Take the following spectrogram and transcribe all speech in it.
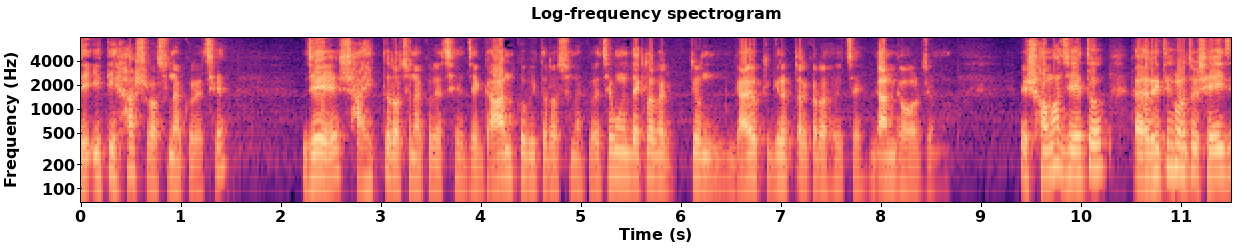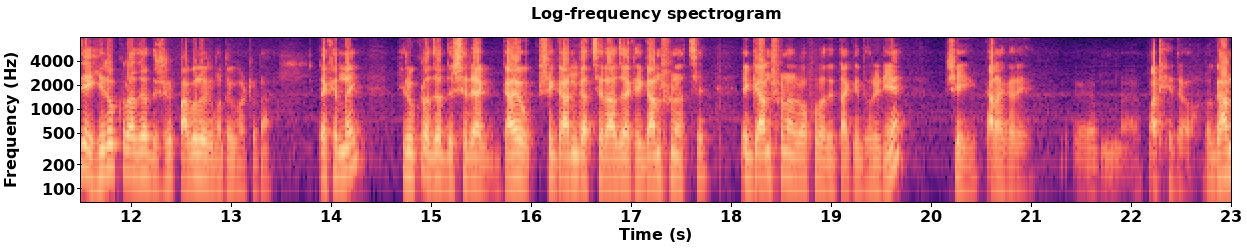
যে ইতিহাস রচনা করেছে, যে সাহিত্য রচনা করেছে, যে গান, কবিতা রচনা করেছে, এবং দেখলাম একজন গায়ককে গ্রেপ্তার করা হয়েছে গান গাওয়ার জন্য। এই সমাজে তো রীতিমতো সেই যে হীরক রাজা দেশের পাগলের মতো ঘটনা। দেখেন নাই? হীরক রাজা দেশের এক গায়ক, সে গান গাচ্ছে রাজাকে গান শোনাচ্ছে। এই গান শোনার অপরাধে তাকে ধরে নিয়ে সেই কারাগারে পাঠিয়ে দেওয়া হলো, গান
